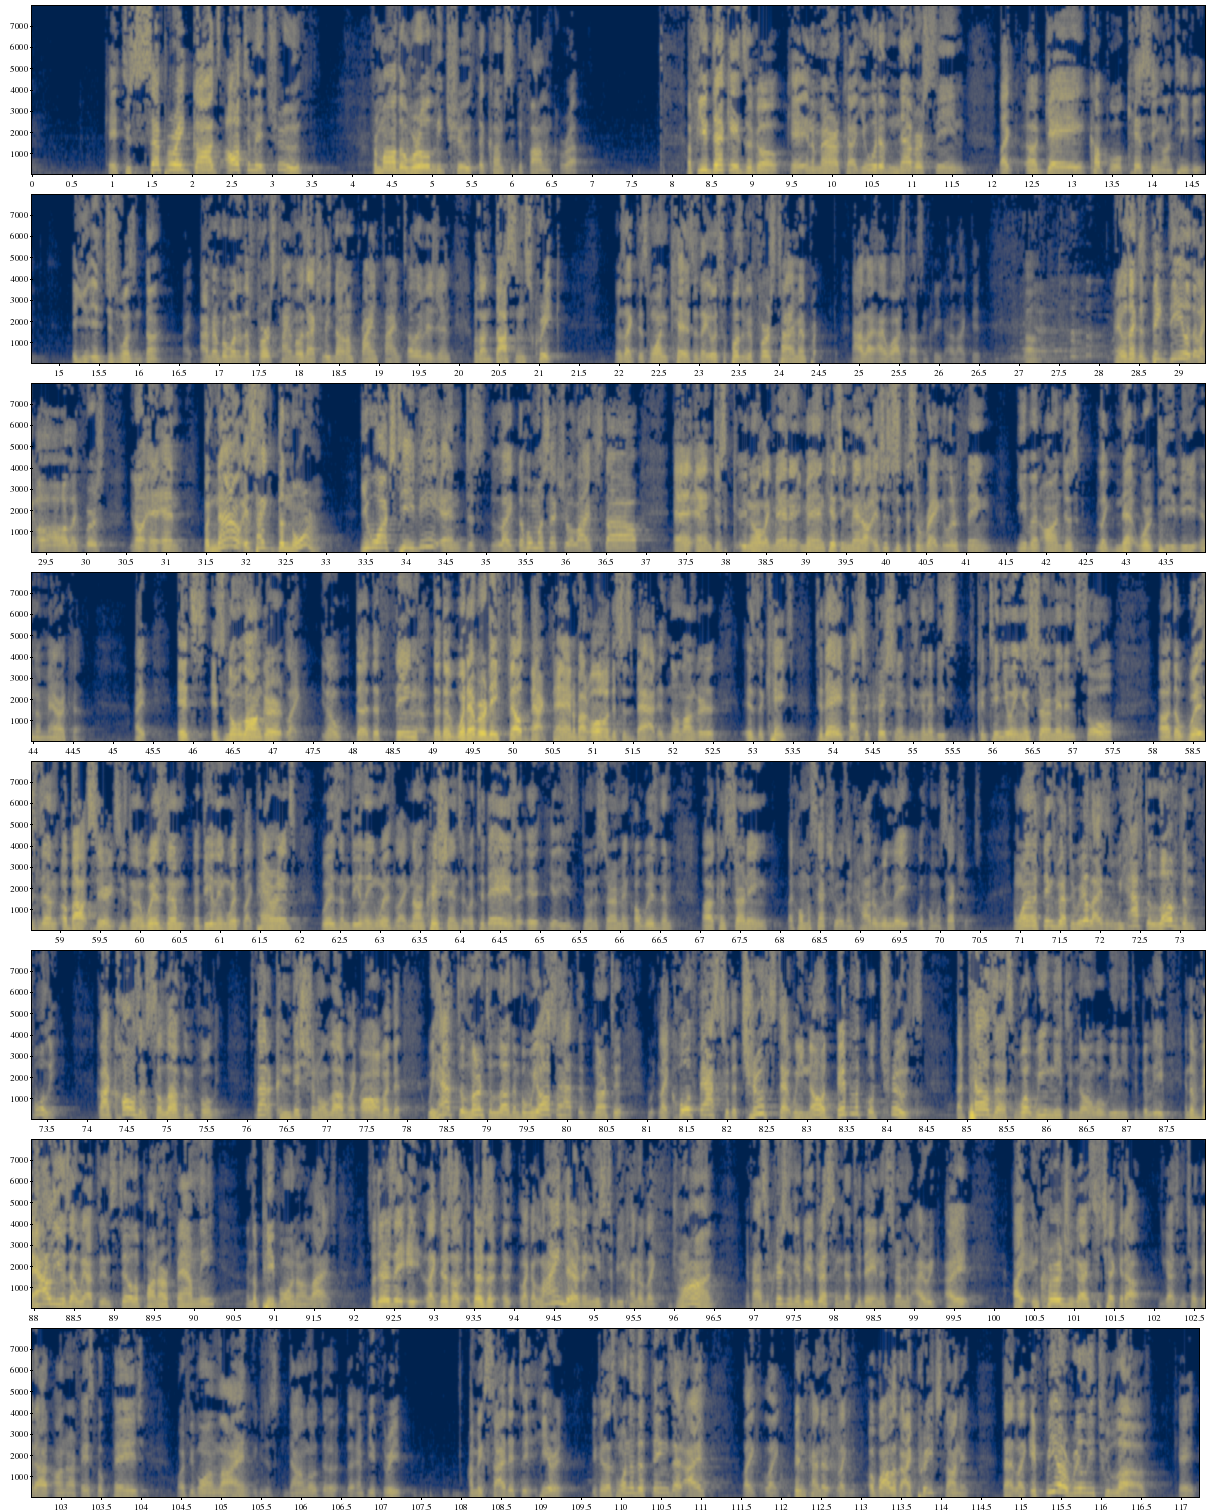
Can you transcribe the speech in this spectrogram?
Okay, to separate God's ultimate truth from all the worldly truth that comes to defile and corrupt. A few decades ago, okay, in America, you would have never seen like a gay couple kissing on TV. It, it just wasn't done. Right? I remember one of the first time it was actually done on primetime television was on Dawson's Creek. It was like this one kiss. It was, like, it was supposed to be the first time, and I like I watched Dawson Creek. I liked it, um, and it was like this big deal. They're like, oh, like first, you know, and, and but now it's like the norm. You watch TV and just like the homosexual lifestyle and, and just, you know, like man, man kissing man, it's just, it's a regular thing, even on just like network TV in America, right? It's, it's no longer like, you know, the, the thing, the, the, whatever they felt back then about, oh, this is bad, it no longer is the case. Today, Pastor Christian, he's going to be continuing his sermon in Seoul, uh, the Wisdom About series. He's doing wisdom, uh, dealing with like parents, wisdom dealing with like non-Christians. Well, today is a, it, he's doing a sermon called Wisdom uh, concerning like homosexuals and how to relate with homosexuals. And one of the things we have to realize is we have to love them fully. God calls us to love them fully. It's not a conditional love, like, oh, but the, we have to learn to love them, but we also have to learn to like hold fast to the truths that we know, biblical truths that tells us what we need to know and what we need to believe and the values that we have to instill upon our family and the people in our lives. So there's a, a like there's a there's a, a, like a line there that needs to be kind of like drawn and Pastor Christian is going to be addressing that today in his sermon. I, re, I, I encourage you guys to check it out. You guys can check it out on our Facebook page, or if you go online, you can just download the, the MP3. I'm excited to hear it because that's one of the things that I've like like been kind of like a while ago. I preached on it that like if we are really to love, okay,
